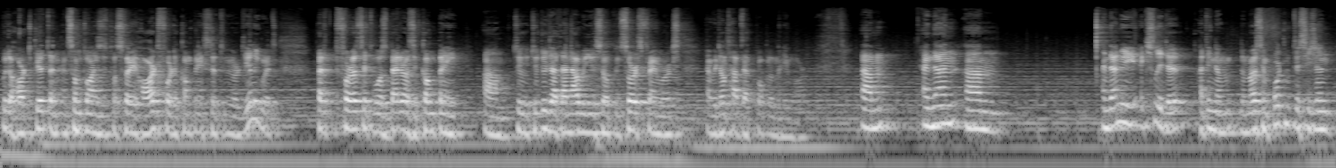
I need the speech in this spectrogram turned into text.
put a hard cut, and, and sometimes it was very hard for the companies that we were dealing with. But for us, it was better as a company um, to, to do that. And now we use open source frameworks and we don't have that problem anymore. Um, and then um, and then we actually did, I think the, the, most important decision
